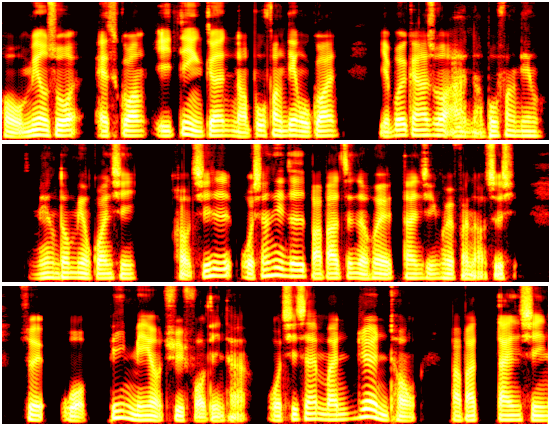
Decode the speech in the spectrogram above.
哦，我没有说 X 光一定跟脑部放电无关，也不会跟他说啊，脑部放电怎么样都没有关系。好，其实我相信这是爸爸真的会担心、会烦恼的事情，所以我并没有去否定他。我其实还蛮认同爸爸担心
